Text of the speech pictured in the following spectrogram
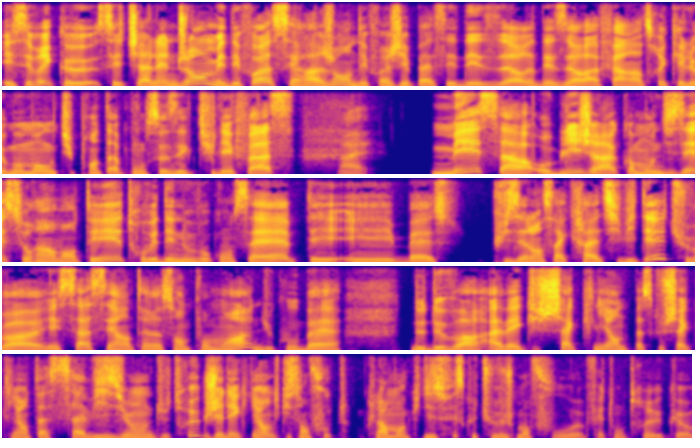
Et c'est vrai que c'est challengeant, mais des fois, c'est rageant. Des fois, j'ai passé des heures et des heures à faire un truc et le moment où tu prends ta ponceuse et que tu l'effaces. Mais ça oblige à, comme on disait, se réinventer, trouver des nouveaux concepts et, et bah, puiser dans sa créativité, tu vois. Et ça, c'est intéressant pour moi, du coup, bah, de devoir, avec chaque cliente, parce que chaque cliente a sa vision du truc, j'ai des clientes qui s'en foutent, clairement, qui disent fais ce que tu veux, je m'en fous, fais ton truc. Euh,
